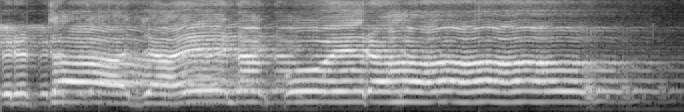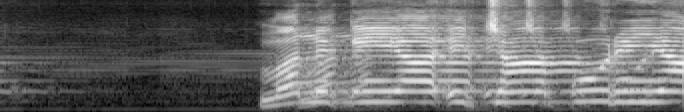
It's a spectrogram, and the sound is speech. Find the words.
ਬਿਰਥਾ ਜਾਏ ਨਾ ਕੋਇ ਰਹਾ। ਮਨ ਕੀਆ ਇੱਛਾ ਪੂਰੀਆਂ,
